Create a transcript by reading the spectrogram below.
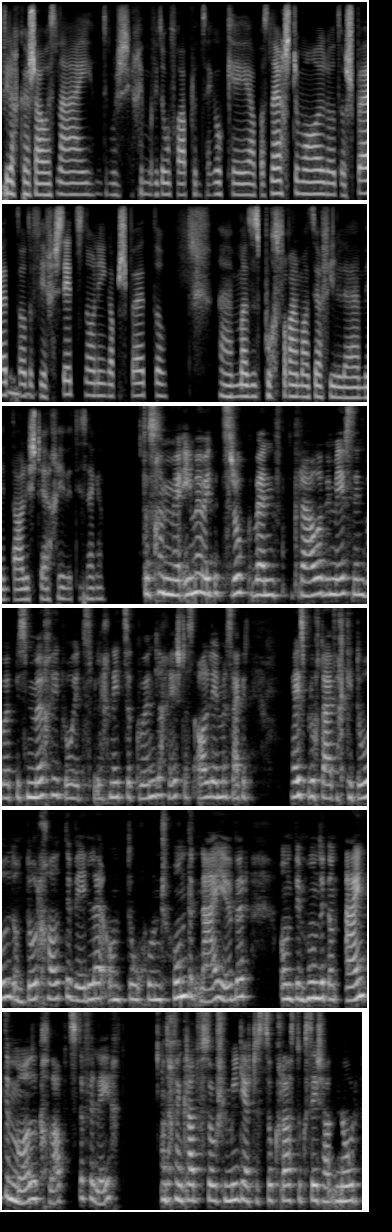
vielleicht hörst du auch ein Nein und du musst dich immer wieder aufrappeln und sagen, okay, aber das nächste Mal oder später mhm. oder vielleicht ist es jetzt noch nicht, aber später. Ähm, also es braucht vor allem auch sehr viel äh, mentale Stärke, würde ich sagen. Das kommen wir immer wieder zurück, wenn Frauen bei mir sind, die etwas machen, wo jetzt vielleicht nicht so gewöhnlich ist, dass alle immer sagen, hey, es braucht einfach Geduld und Durchhaltewillen und du kommst 100 Nein über und beim 101. Mal klappt es dann vielleicht. Und ich finde gerade auf Social Media ist das so krass, du siehst halt nur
